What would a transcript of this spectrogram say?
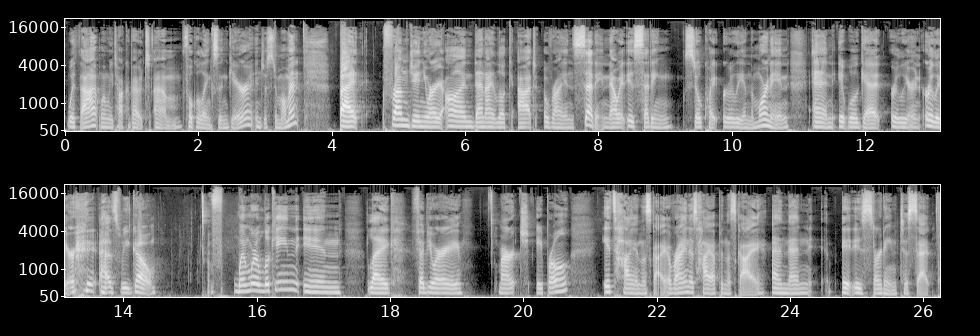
with that when we talk about um, focal lengths and gear in just a moment. But from January on, then I look at Orion's setting. Now it is setting still quite early in the morning, and it will get earlier and earlier as we go. When we're looking in like February, March, April, it's high in the sky. Orion is high up in the sky, and then it is starting to set.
